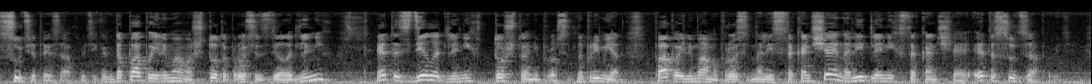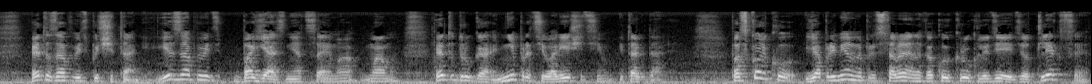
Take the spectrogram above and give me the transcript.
суть этой заповеди, когда папа или мама что-то просят сделать для них, это сделать для них то, что они просят. Например, папа или мама просят налить стакан чая, налить для них стакан чая. Это суть заповеди. Это заповедь почитания. Есть заповедь боязни отца и мамы. Это другая, не противоречить им и так далее. Поскольку я примерно представляю, на какой круг людей идет лекция,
